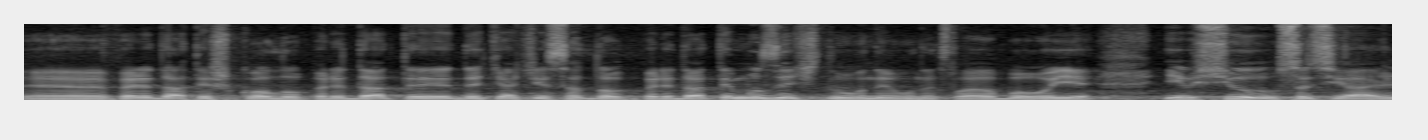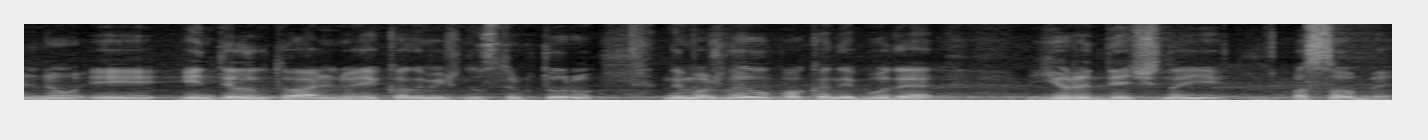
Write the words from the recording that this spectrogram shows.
е, передати школу, передати дитячий садок, передати музичну, вони них, слава Богу, є. І всю соціальну, і інтелектуальну, і економічну структуру неможливо, поки не буде юридичної особи.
